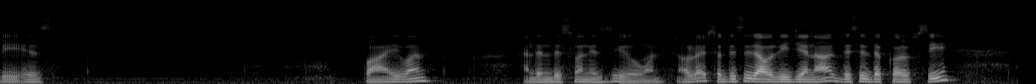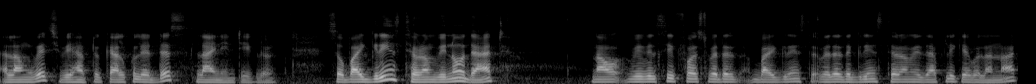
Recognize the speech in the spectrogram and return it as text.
B is pi 1 and then this one is 0 1 all right. So, this is our region R this is the curve C along which we have to calculate this line integral. So, by Green's theorem we know that Now, we will see first whether by Green's whether the Green's theorem is applicable or not.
